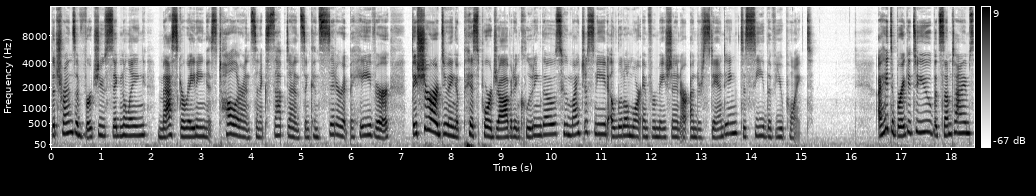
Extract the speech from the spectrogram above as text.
The trends of virtue signaling, masquerading as tolerance and acceptance and considerate behavior, they sure are doing a piss poor job at including those who might just need a little more information or understanding to see the viewpoint. I hate to break it to you, but sometimes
